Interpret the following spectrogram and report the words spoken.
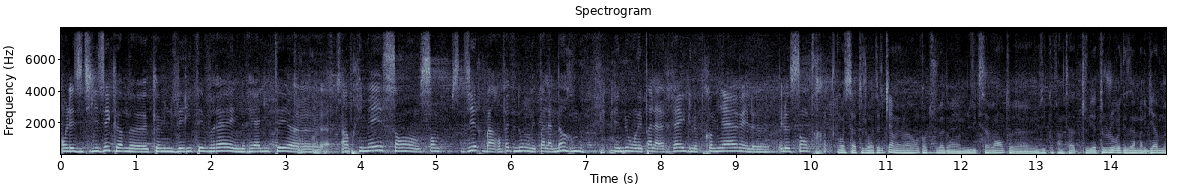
on les utilisait comme euh, comme une vérité vraie, une réalité euh, imprimée, sans, sans se dire, bah, en fait, nous, on n'est pas la norme et nous, on n'est pas la règle première et le, et le centre. Ouais, ça a toujours été le cas, même avant quand tu vas dans musique savante, euh, musique, enfin, il y a toujours eu des amalgames,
